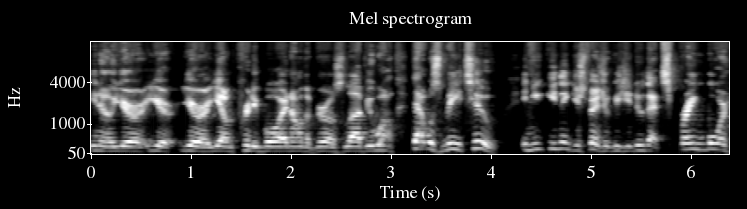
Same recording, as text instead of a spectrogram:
You know, you're you're you're a young pretty boy and all the girls love you. Well, that was me too. And you, you think you're special because you do that springboard.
